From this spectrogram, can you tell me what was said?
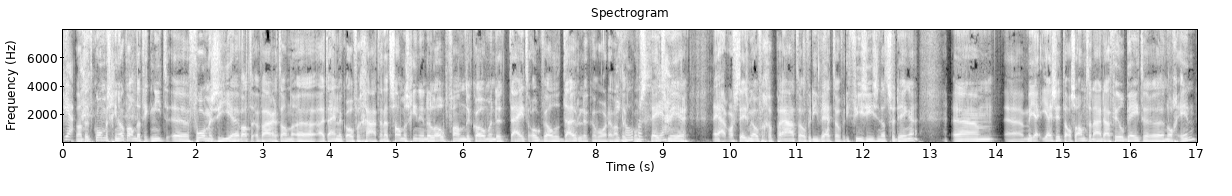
Ja. Want het komt misschien ook wel omdat ik niet uh, voor me zie hè, wat, waar het dan uiteindelijk over gaat. En dat zal misschien in de loop van de komende tijd ook wel duidelijker worden. Want er komt het, steeds ja. meer, nou ja, er wordt steeds meer over gepraat, over die wet, over die visies en dat soort dingen. Um, maar jij, jij zit als ambtenaar daar veel beter nog in.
